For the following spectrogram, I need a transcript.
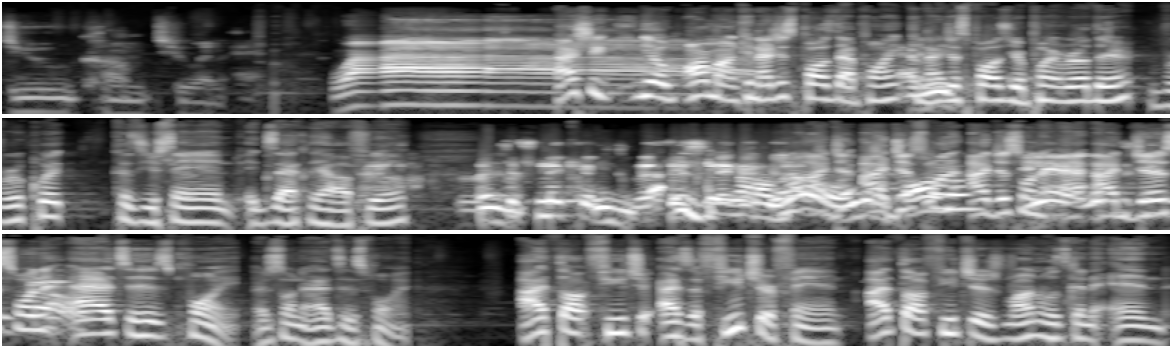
do come to an end. Wow. Actually, yo, Armand, can I just pause that point? Can I just pause your point real there, real quick? Because you're saying exactly how I feel. Let this nigga. Let this nigga on a go. roll. I, ju- I just want. him? I just want to. Yeah, I just want to add to his point. I just want to add to his point. I thought Future, as a Future fan, I thought Future's run was going to end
